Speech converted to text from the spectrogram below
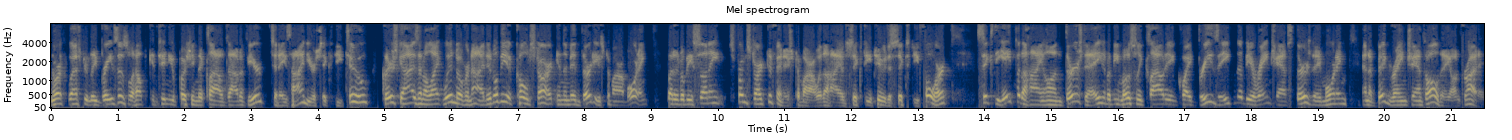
Northwesterly breezes will help continue pushing the clouds out of here. Today's high near 62. Clear skies and a light wind overnight. It'll be a cold start in the mid 30s tomorrow morning, but it'll be sunny from start to finish tomorrow with a high of 62 to 64. 68 for the high on Thursday. It'll be mostly cloudy and quite breezy. There'll be a rain chance Thursday morning and a big rain chance all day on Friday.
